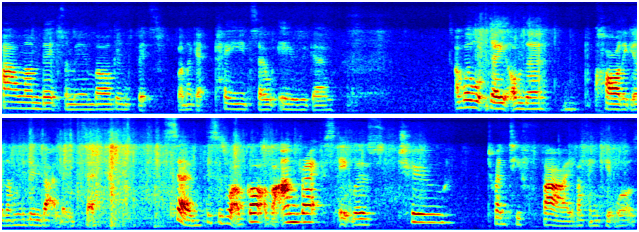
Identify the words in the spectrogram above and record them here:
Poundland bits and my bargains bits when I get paid. So here we go. I will update on the cardigan. I'm going to do that later. So this is what I've got. I've got Andrex. It was two twenty-five, I think it was,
